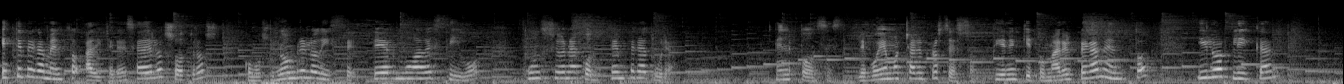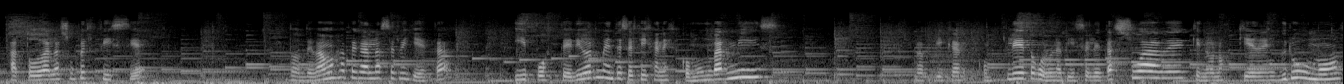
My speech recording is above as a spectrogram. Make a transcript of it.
Este pegamento, a diferencia de los otros, como su nombre lo dice, termoadhesivo, funciona con temperatura. Entonces, les voy a mostrar el proceso. Tienen que tomar el pegamento y lo aplican a toda la superficie donde vamos a pegar la servilleta y posteriormente se fijan es como un barniz lo aplican completo con una pinceleta suave, que no nos queden grumos,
